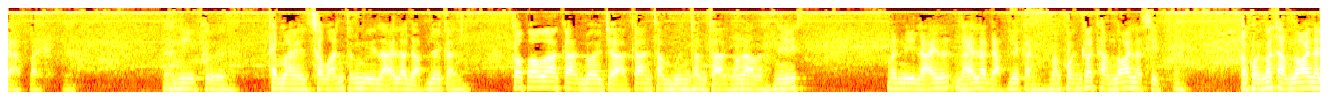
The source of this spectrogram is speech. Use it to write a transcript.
จาคไปนี่คือทำไมสวรรค์ถึงมีหลายระดับด้วยกัน ก็เพราะว่าการบริจาคการทำบุญทำทานของเรานี้มันมีหลายหลายระดับด้วยกัน บางคนก็ทำร้อยละสิบบางคนก็ทำร้อยละ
